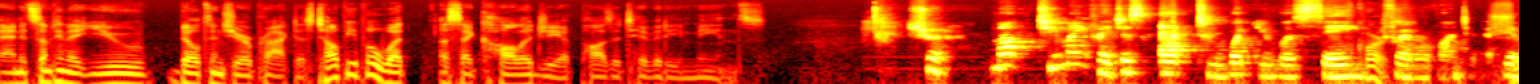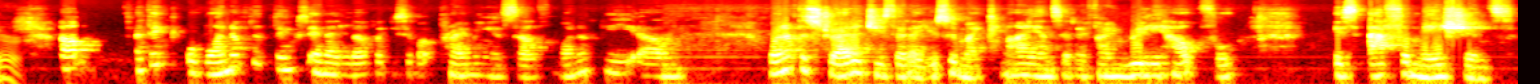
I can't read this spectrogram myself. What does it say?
And it's something that you built into your practice. Tell people what a psychology of positivity means. Sure. Mark, do you mind if I just add to what you were saying before I move on to that? Sure. Yeah. Um, I think one of the things, and I love what you said about priming yourself. One of the um, one of the strategies that I use with my clients that I find really helpful is affirmations.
